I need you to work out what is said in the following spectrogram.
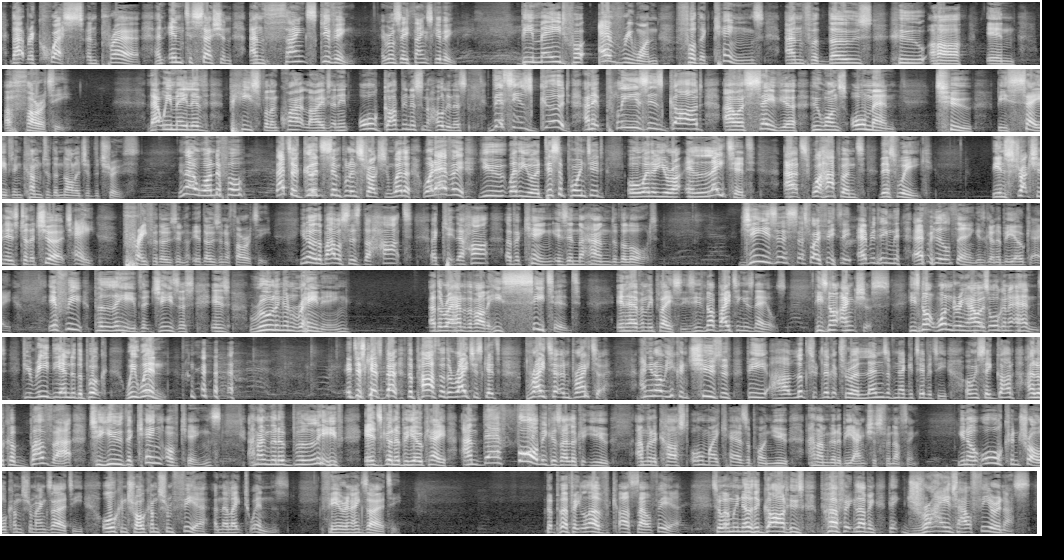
that requests and prayer and intercession and thanksgiving, everyone say thanksgiving, be made for everyone, for the kings and for those who are in authority, that we may live peaceful and quiet lives and in all godliness and holiness. This is good and it pleases God, our Savior, who wants all men to be saved and come to the knowledge of the truth. Isn't that wonderful? That's a good, simple instruction. Whether whatever you, whether you are disappointed or whether you are elated at what happened this week, the instruction is to the church: Hey, pray for those in those in authority. You know, the Bible says the heart, the heart of a king is in the hand of the Lord. Jesus, that's why everything, every little thing is going to be okay. If we believe that Jesus is ruling and reigning at the right hand of the Father. He's seated in heavenly places. He's not biting his nails. He's not anxious. He's not wondering how it's all going to end. If you read the end of the book, we win. it just gets better. The path of the righteous gets brighter and brighter. And you know, you can choose to be uh, look, through, look at through a lens of negativity, or we say, God, I look above that to you, the King of Kings, and I'm going to believe it's going to be okay. And therefore, because I look at you, I'm going to cast all my cares upon you, and I'm going to be anxious for nothing. You know, all control comes from anxiety. All control comes from fear, and they're like twins fear and anxiety. But perfect love casts out fear. So when we know the God who's perfect loving, that drives out fear in us.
